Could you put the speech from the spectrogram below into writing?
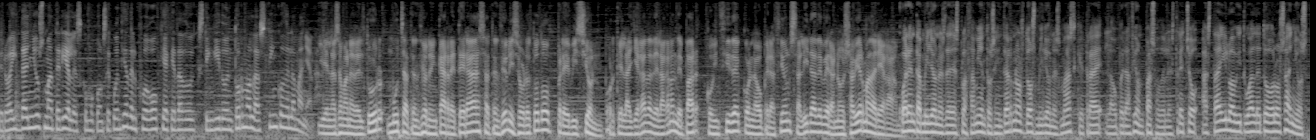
pero hay daños materiales como consecuencia del fuego que ha quedado extinguido en torno a las 5 de la mañana. Y en la semana del Tour, mucha atención en carreteras atención y sobre todo previsión, porque la llegada de la Grande Par coincide con la operación salida de verano. Xavier Madariaga. 40 millones de desplazamientos internos, 2 millones más que trae la operación Paso del Estrecho, hasta ahí lo habitual de todos los años,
